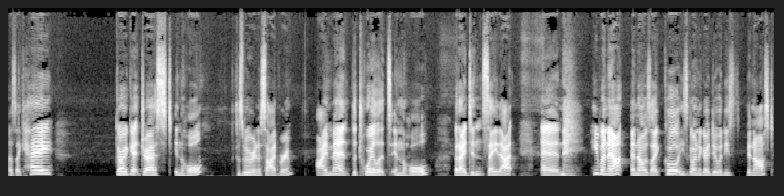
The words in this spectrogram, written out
I was like, hey, go get dressed in the hall because we were in a side room. I meant the toilets in the hall, but I didn't say that. And he went out and I was like, cool, he's going to go do what he's been asked.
